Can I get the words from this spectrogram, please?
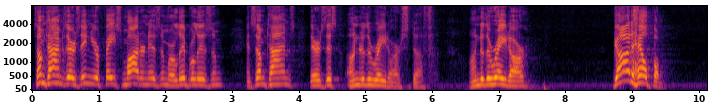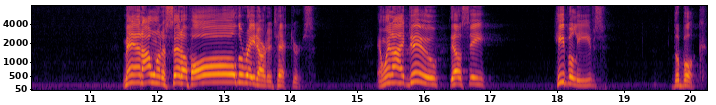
Sometimes there's in your face modernism or liberalism, and sometimes there's this under the radar stuff. Under the radar. God help them. Man, I want to set off all the radar detectors. And when I do, they'll see he believes the book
